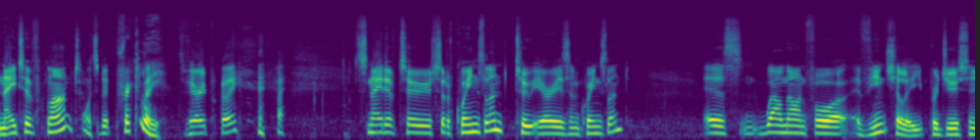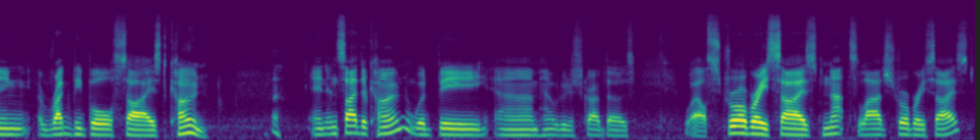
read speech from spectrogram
native plant. Oh, it's a bit prickly. It's very prickly. it's native to sort of Queensland, two areas in Queensland. Is well known for eventually producing a rugby ball sized cone. And inside the cone would be, um, how would we describe those? Well, strawberry sized nuts, large strawberry sized.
